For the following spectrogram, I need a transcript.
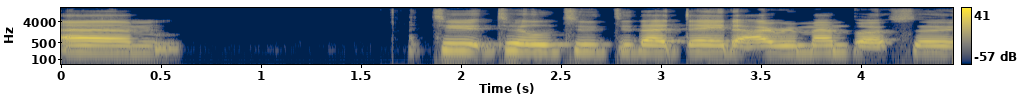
Um, to till to, to that day that I remember. So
